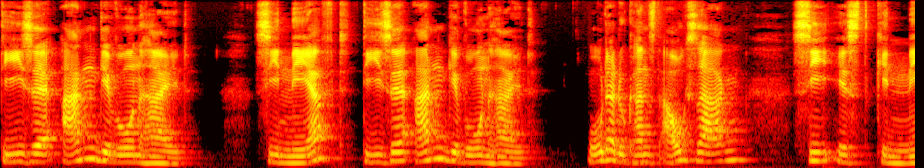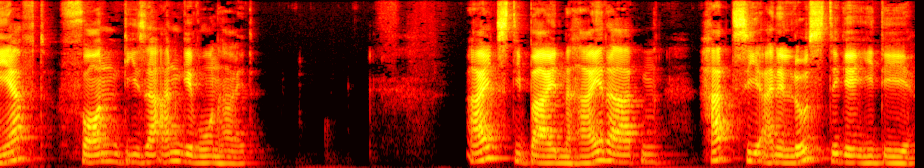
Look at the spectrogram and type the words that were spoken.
Diese Angewohnheit. Sie nervt diese Angewohnheit. Oder du kannst auch sagen, sie ist genervt von dieser Angewohnheit. Als die beiden heiraten, hat sie eine lustige Idee.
